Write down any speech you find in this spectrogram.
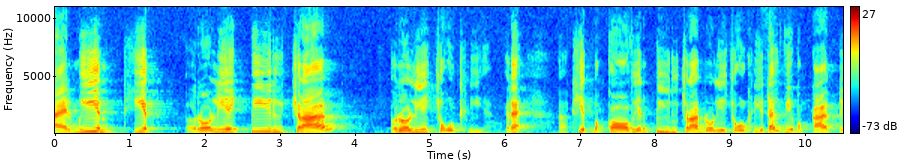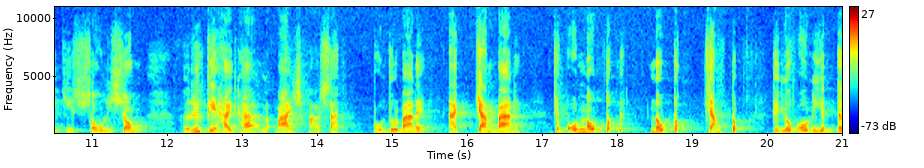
ដែលមានធាតុរលាយពីរឬច្រើនរលាយចូលគ្នាណាធាតុបង្កវានឹងពីរឬច្រើនរលាយចូលគ្នាទៅ វាបង្កើតទៅជា solution ឬគេហៅថាលបាយស្មើសាច់បងអូនយល់បានទេ អាចចាំបានទេអញ្ចឹងបងអូនណូតទុកណាណូតទុកចាំទុកគេលោកបងអូនរៀនទៅ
